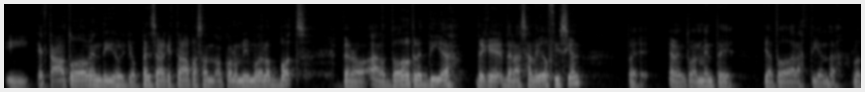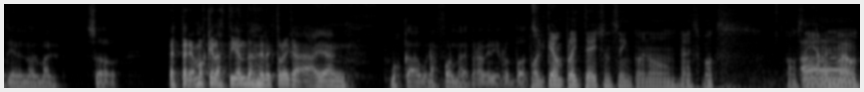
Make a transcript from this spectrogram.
Y estaba todo vendido. Yo pensaba que estaba pasando con lo mismo de los bots, pero a los dos o tres días de, que, de la salida oficial, pues eventualmente ya todas las tiendas lo tienen normal. So, esperemos que las tiendas electrónicas hayan buscado alguna forma de prevenir los bots. ¿Por qué un PlayStation 5 y no un Xbox? ¿Cómo se llama el Ah, nuevo?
